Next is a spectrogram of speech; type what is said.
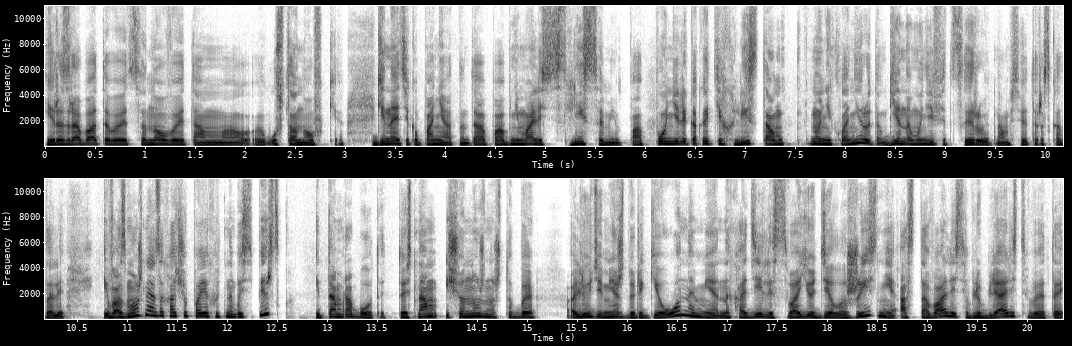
и разрабатываются новые там э, установки. Генетика, понятно, да, пообнимались с лисами, поняли, как этих лис там, ну, не клонируют, там, геномодифицируют, нам все это рассказали. И, возможно, я захочу поехать в Новосибирск и там работать. То есть нам еще нужно, чтобы люди между регионами находили свое дело жизни, оставались, влюблялись в это.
